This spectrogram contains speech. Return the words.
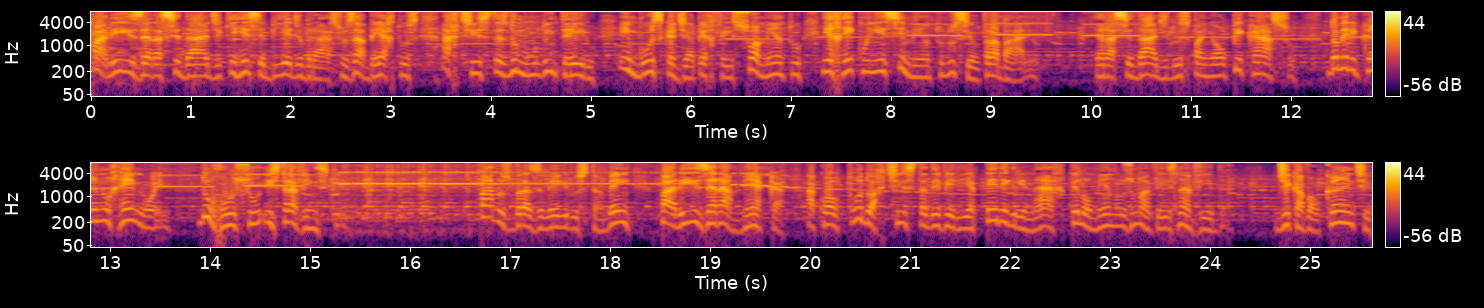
Paris era a cidade que recebia de braços abertos artistas do mundo inteiro em busca de aperfeiçoamento e reconhecimento do seu trabalho. Era a cidade do espanhol Picasso, do americano Hemingway, do russo Stravinsky. Para os brasileiros também, Paris era a Meca, a qual todo artista deveria peregrinar pelo menos uma vez na vida. De Cavalcante,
